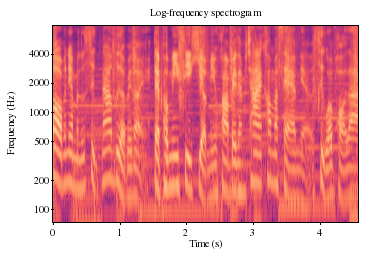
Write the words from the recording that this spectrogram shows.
รอบเนี่ยมันรู้สึกน่าเบื่อไปหน่อย แต่พอมีสีเขียวมีความเป็นธรรมชาติเข้ามาแซมเนี่ยรู้สึกว่าพอได้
